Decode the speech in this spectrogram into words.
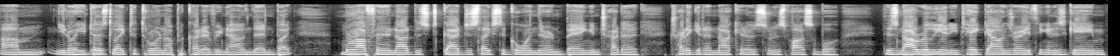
Um, you know, he does like to throw an uppercut every now and then, but more often than not, this guy just likes to go in there and bang and try to try to get a knockout as soon as possible. There's not really any takedowns or anything in his game.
